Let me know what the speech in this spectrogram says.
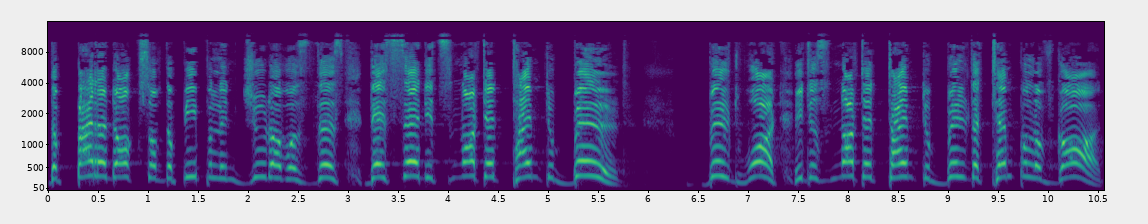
The paradox of the people in Judah was this. They said it's not a time to build. Build what? It is not a time to build the temple of God.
